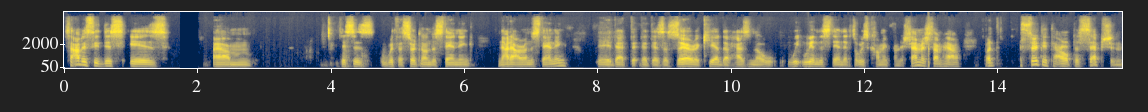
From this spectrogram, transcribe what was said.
So obviously this is um, this is with a certain understanding, not our understanding, uh, that, that there's a zer, here that has no, we, we understand that it's always coming from the shemesh somehow, but certainly to our perception,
